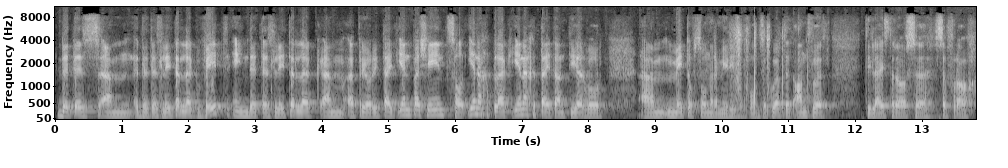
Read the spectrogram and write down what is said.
Dit is ehm um, dit is letterlik wet en dit is letterlik ehm um, 'n prioriteit. Een pasiënt sal enige plek enige tyd hanteer word ehm um, met of sonder 'n mediese fonds. Ek hoop dit antwoord die luisteraar se se vraag.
